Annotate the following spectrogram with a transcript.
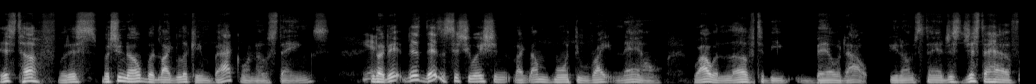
It's tough, but it's but you know, but like looking back on those things, Yeah. like there, there's, there's a situation like I'm going through right now where I would love to be bailed out. You know what I'm saying? Just just to have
